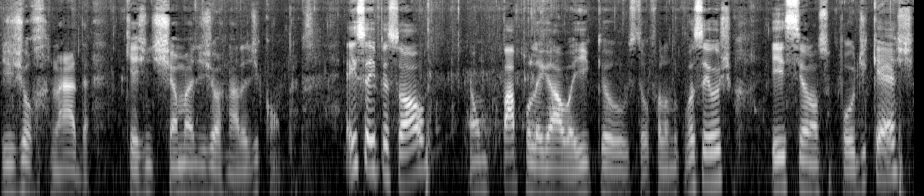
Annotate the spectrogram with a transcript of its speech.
de jornada, que a gente chama de jornada de compra. É isso aí, pessoal. É um papo legal aí que eu estou falando com você hoje. Esse é o nosso podcast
